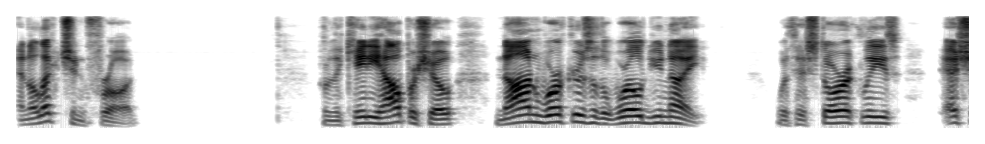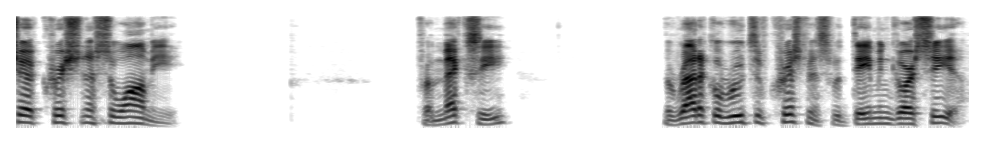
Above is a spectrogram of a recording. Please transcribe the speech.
and election fraud. From the Katie Halper Show, Non Workers of the World Unite, with Historically's Esha Krishnaswamy. From Mexie, The Radical Roots of Christmas with Damon Garcia.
